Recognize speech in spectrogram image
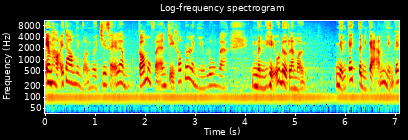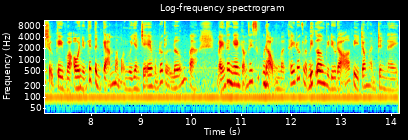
em hỏi thăm thì mọi người chia sẻ là có một vài anh chị khóc rất là nhiều luôn và mình hiểu được là mọi những cái tình cảm những cái sự kỳ vọng những cái tình cảm mà mọi người dành cho em cũng rất là lớn và bản thân em cảm thấy xúc động và thấy rất là biết ơn vì điều đó vì trong hành trình này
